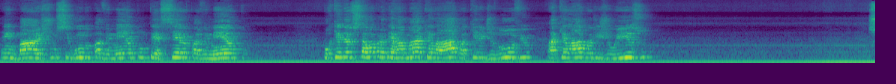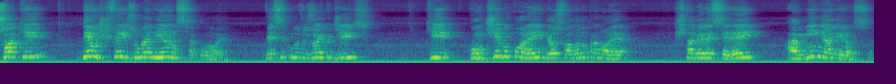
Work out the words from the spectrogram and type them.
embaixo um segundo pavimento, um terceiro pavimento, porque Deus estava para derramar aquela água, aquele dilúvio, aquela água de juízo. Só que Deus fez uma aliança com Noé. Versículo 18 diz que contigo, porém, Deus falando para Noé, estabelecerei a minha aliança.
